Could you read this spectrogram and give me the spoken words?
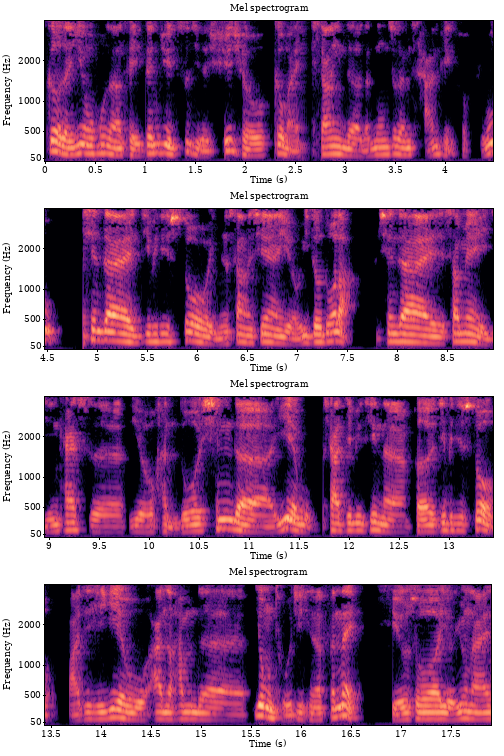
个人用户呢，可以根据自己的需求购买相应的人工智能产品和服务。现在 GPT Store 已经上线有一周多了，现在上面已经开始有很多新的业务。ChatGPT 呢和 GPT Store 把这些业务按照他们的用途进行了分类，比如说有用来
